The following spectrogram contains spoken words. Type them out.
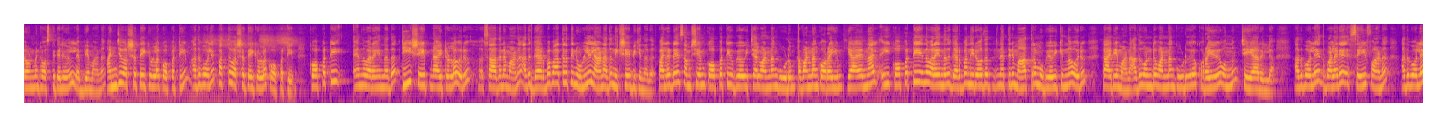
ഗവൺമെന്റ് ഹോസ്പിറ്റലുകളിൽ ലഭ്യമാണ്. അഞ്ച് വർഷത്തേക്കുള്ള കോപ്പർട്ടിയും അതുപോലെ പത്ത് വർഷത്തേക്കുള്ള കോപ്പർട്ടിയും. കോപ്പർട്ടി എന്ന് പറയുന്നത് ടി ഷേപ്ഡ് ആയിട്ടുള്ള ഒരു സാധനമാണ്. അത് ഗർഭപാത്രത്തിനുള്ളിലാണ് അത് നിക്ഷേപിക്കുന്നത്. പലരുടെയും സംശയം കോപ്പർട്ടി ഉപയോഗിച്ചാൽ വണ്ണം കൂടും വണ്ണം കുറയും. എന്നാൽ ഈ കോപ്പർട്ടി എന്ന് പറയുന്നത് ഗർഭനിരോധനത്തിന് മാത്രം ഉപയോഗിക്കുന്ന ഒരു കാര്യമാണ്. അതുകൊണ്ട് വണ്ണം കൂടുകയോ കുറയുകയോ ഒന്നും ചെയ്യാറില്ല. അതുപോലെ വളരെ സേഫ് ആണ്. അതുപോലെ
